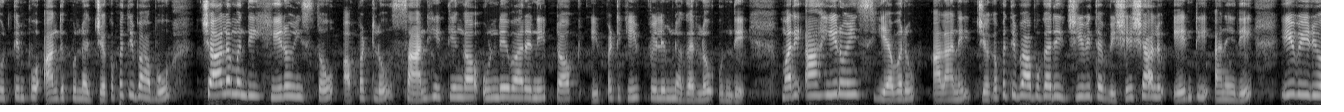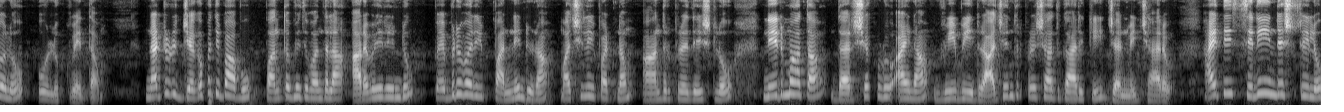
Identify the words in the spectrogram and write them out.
గుర్తింపు అందుకున్న జగపతి బాబు చాలామంది హీరోయిన్స్తో అప్పట్లో సాన్నిహిత్యంగా ఉండేవారని టాక్ ఇప్పటికీ ఫిలిం నగర్లో ఉంది. మరి ఆ హీరోయిన్స్ ఎవరు? అలానే జగపతి బాబు గారి జీవిత విశేషాలు ఏంటి అనేది ఈ వీడియోలో ఓ లుక్ వేద్దాం. నటుడు జగపతి బాబు పంతొమ్మిది వందల అరవై రెండు ఫిబ్రవరి పన్నెండున మచిలీపట్నం ఆంధ్రప్రదేశ్లో నిర్మాత దర్శకుడు అయిన విబి రాజేంద్ర ప్రసాద్ గారికి జన్మించారు. అయితే సినీ ఇండస్ట్రీలో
